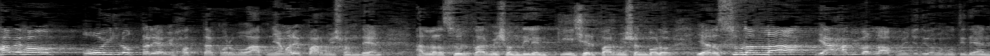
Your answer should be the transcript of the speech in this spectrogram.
ভাবে হোক ওই লোকটারে আমি হত্যা করব, আপনি আমারে পারমিশন দেন। আল্লাহ রসুল পারমিশন দিলেন, কিসের পারমিশন বলো? ইয়া রসুল আল্লাহ ইয়া হাবিব আল্লাহ আপনি যদি অনুমতি দেন।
